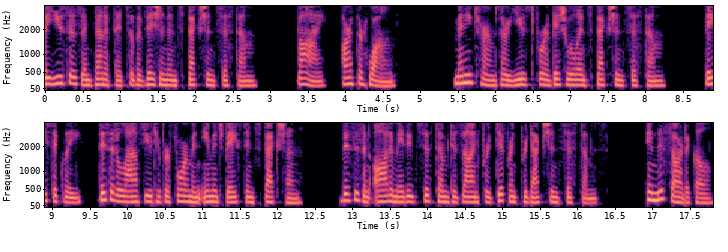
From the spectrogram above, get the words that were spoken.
The Uses and Benefits of a Vision Inspection System. By Arthur Huang. Many terms are used for a visual inspection system. Basically, this it allows you to perform an image based inspection. This is an automated system designed for different production systems. In this article,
